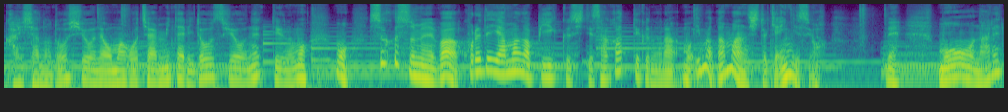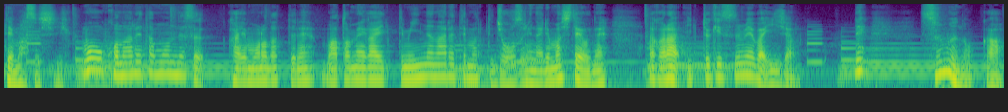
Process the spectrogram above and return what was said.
会社のどうしようねお孫ちゃん見たりどうしようねっていうのももうすぐ住めばこれで山がピークして下がっていくならもう今我慢しときゃいいんですよ。ね、もう慣れてますし、もうこなれたもんです。買い物だってね、まとめ買いってみんな慣れてまって上手になりましたよね。だから、一時住めばいいじゃん。で、住むのか、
